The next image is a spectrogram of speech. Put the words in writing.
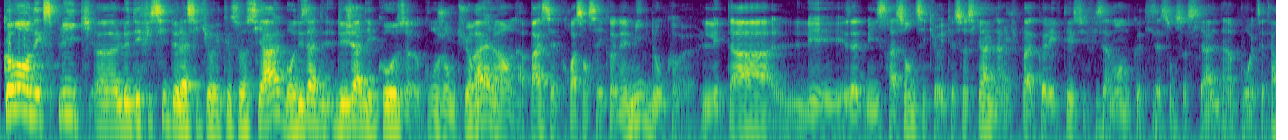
Comment on explique euh, le déficit de la sécurité sociale? Bon, déjà, des causes conjoncturelles, hein. on n'a pas cette croissance économique, donc euh, l'État, les administrations de sécurité sociale n'arrivent pas à collecter suffisamment de cotisations sociales, d'impôts, etc.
